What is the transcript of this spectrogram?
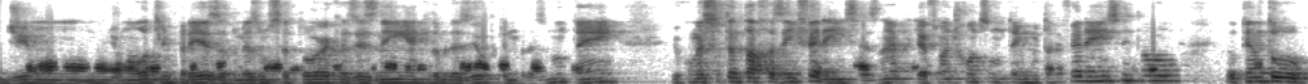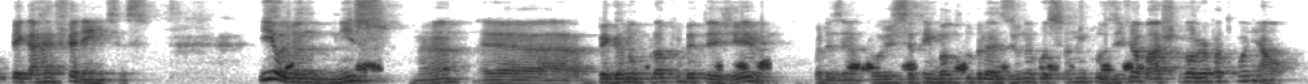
de, um, de uma outra empresa do mesmo setor, que às vezes nem é aqui do Brasil, porque no Brasil não tem, eu começo a tentar fazer inferências, né? Porque afinal de contas não tem muita referência, então eu tento pegar referências. E olhando nisso, né, é, pegando o próprio BTG, por exemplo, hoje você tem Banco do Brasil negociando inclusive abaixo do valor patrimonial.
